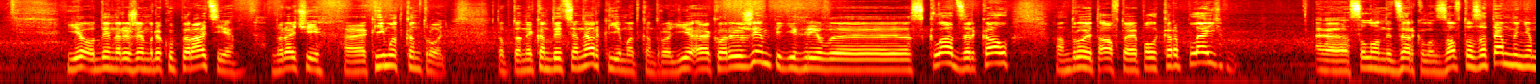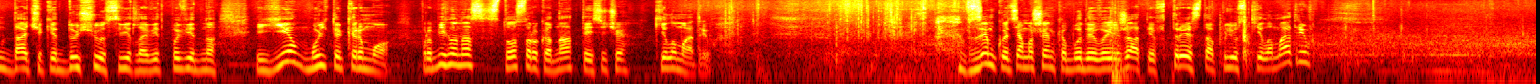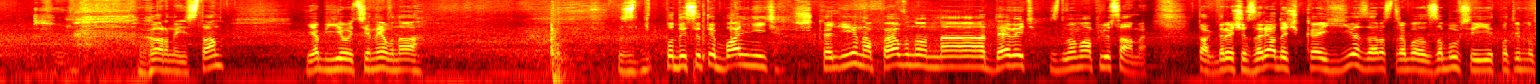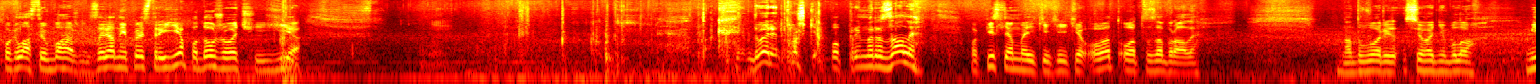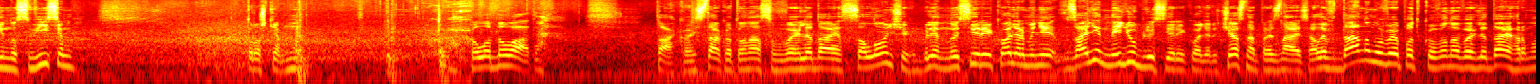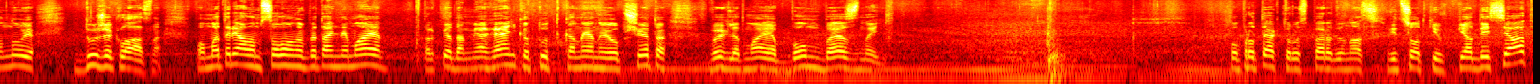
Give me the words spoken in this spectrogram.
Є один режим рекуперації. До речі, е, клімат-контроль. Тобто не кондиціонер, клімат-контроль. Є екорежим, підігрів е, скла, дзеркал, Android Auto Apple CarPlay. Е, Салонне дзеркало з автозатемненням, датчики дощу, світла відповідно є, мультикермо. Пробіг у нас 141 тисяча кілометрів. Взимку ця машинка буде виїжджати в 300 плюс кілометрів. Гарний стан. Я б її оцінив на по 10-бальній шкалі, напевно, на 9 з двома плюсами. Так, до речі, зарядочка є. Зараз треба забувся її потрібно покласти в багажник. Зарядний пристрій є, подовжувач є. Так, двері трошки попримерзали, бо після мийки тільки от-от забрали. На дворі сьогодні було мінус 8. Трошки холодновато. Так, ось так от у нас виглядає салончик. Блін, ну сірий колір мені взагалі не люблю сірий колір, чесно признаюся. Але в даному випадку воно виглядає, гармонує дуже класно. По матеріалам салону питань немає. Торпеда м'ягенька, тут тканиною обшита. Вигляд має бомбезний. По протектору спереду у нас відсотків 50.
